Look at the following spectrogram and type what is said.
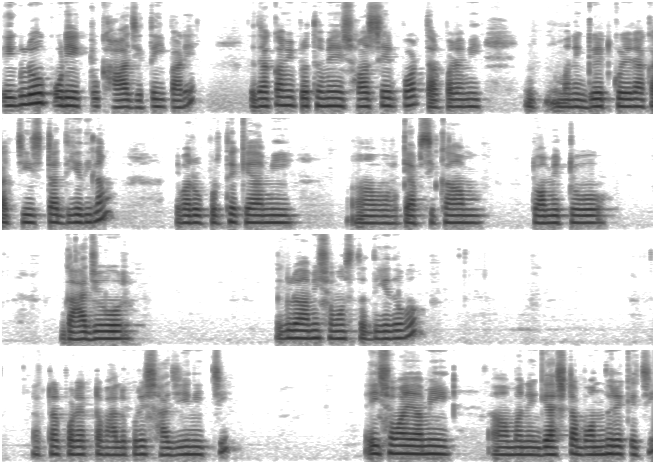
এগুলোও করে একটু খাওয়া যেতেই পারে। তো দেখো আমি প্রথমে সসের পর তারপর আমি মানে গ্রেট করে রাখা চিজটা দিয়ে দিলাম। এবার উপর থেকে আমি ক্যাপসিকাম টমেটো, গাজর, এগুলো আমি সমস্ত দিয়ে দেবো। একটার পর একটা ভালো করে সাজিয়ে নিচ্ছি। এই সময় আমি মানে গ্যাসটা বন্ধ রেখেছি।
